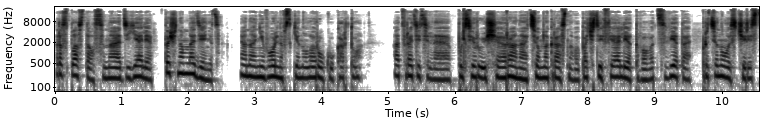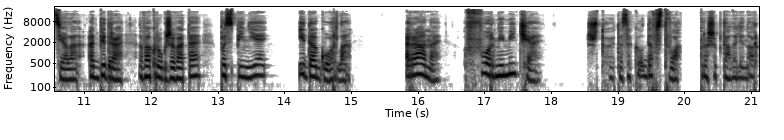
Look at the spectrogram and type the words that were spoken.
распластался на одеяле, точно младенец, она невольно вскинула руку к рту. Отвратительная пульсирующая рана темно-красного, почти фиолетового цвета протянулась через тело, от бедра, вокруг живота, по спине и до горла. Рана в форме меча. «Что это за колдовство?» – прошептала Ленор.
